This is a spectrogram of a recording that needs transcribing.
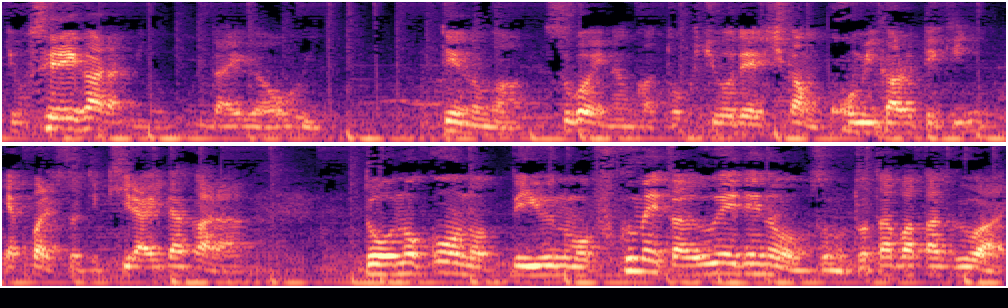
女性絡みの問題が多いっていうのがすごいなんか特徴で、しかもコミカル的に、やっぱりそうやって嫌いだから、どうのこうのっていうのも含めた上でのそのドタバタ具合。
